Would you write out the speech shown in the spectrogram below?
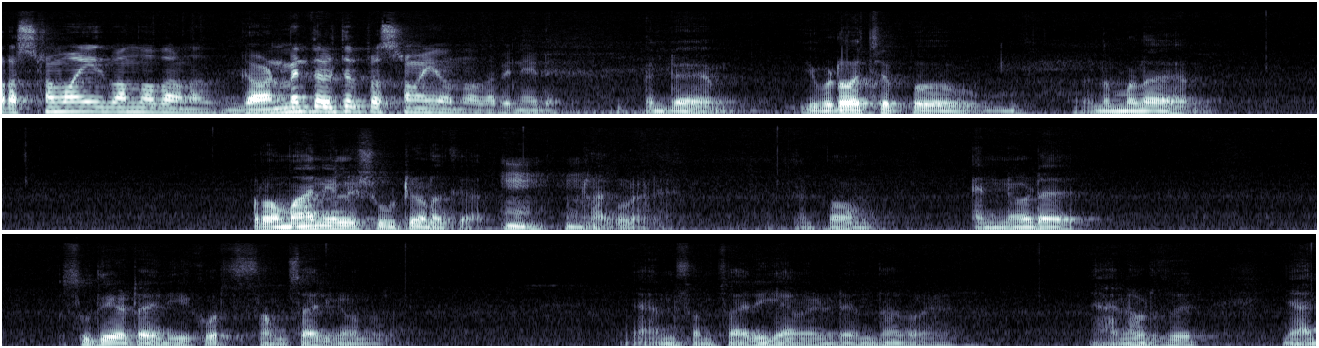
പ്രശ്നമായി വന്നതാണ്. ഗവൺമെന്റ് തലത്തിൽ പ്രശ്നമായി വന്നതാണ് പിന്നീട്. എന്റെ ഇവിടെ വച്ചപ്പോൾ നമ്മളെ റൊമാനിയയിൽ ഷൂട്ട് നടക്കുക ഡ്രാഗുളയുടെ അപ്പം എന്നോട് സുധിയേട്ടാ എനിക്ക് കുറച്ച് സംസാരിക്കണം പറഞ്ഞു. ഞാൻ സംസാരിക്കാൻ വേണ്ടി എന്താ പറയുക ഞാനവിടുത്തെ ഞാൻ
